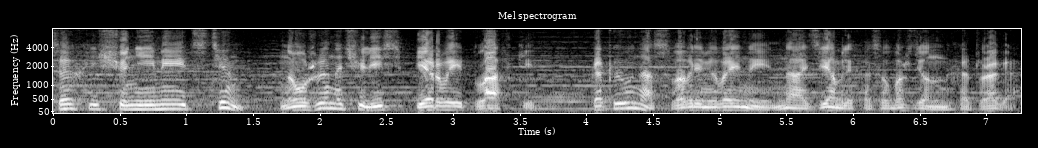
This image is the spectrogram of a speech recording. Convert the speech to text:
Цех еще не имеет стен, но уже начались первые плавки, как и у нас во время войны на землях, освобожденных от врага.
